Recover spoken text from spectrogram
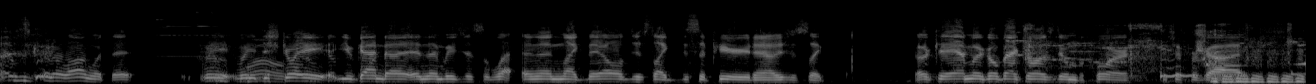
I was just going along with it. We we Whoa. destroy Uganda and then we just let and then like they all just like disappeared and I was just like, okay, I'm gonna go back to what I was doing before, which I forgot.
